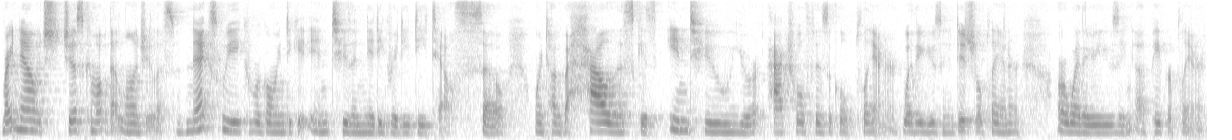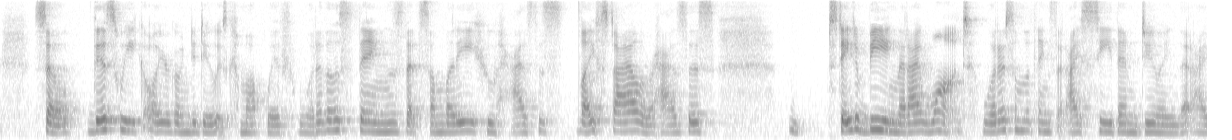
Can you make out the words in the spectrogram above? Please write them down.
Right now, it's just come up with that laundry list. Next week, we're going to get into the nitty gritty details. So, we're going to talk about how this gets into your actual physical planner, whether you're using a digital planner or whether you're using a paper planner. So, this week, all you're going to do is come up with what are those things that somebody who has this lifestyle or has this state of being that I want, what are some of the things that I see them doing that I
